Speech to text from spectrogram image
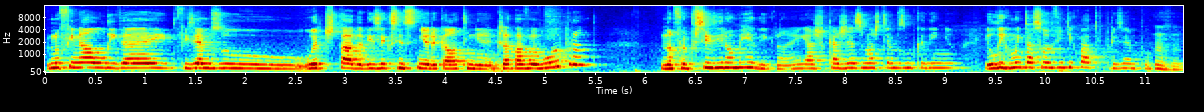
No final liguei, fizemos o, o atestado a dizer que sim senhora, que ela tinha, que já estava boa, pronto. Não foi preciso ir ao médico, não é? E acho que às vezes nós temos um bocadinho. Eu ligo muito à saúde 24, por exemplo. Uhum.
